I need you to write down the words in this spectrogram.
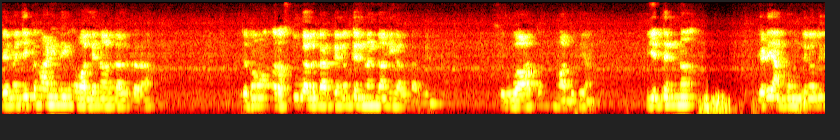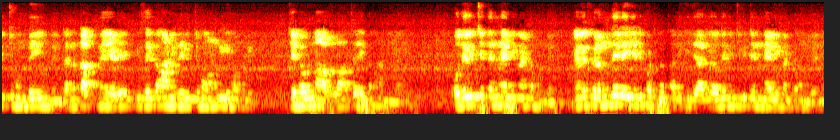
ਤੇ ਮੈਂ ਜੇ ਕਹਾਣੀ ਦੇ ਹਵਾਲੇ ਨਾਲ ਗੱਲ ਕਰਾਂ ਜਦੋਂ ਰਸਤੂ ਗੱਲ ਕਰਦੇ ਨੇ ਉਹ ਤਿੰਨ ਅੰਗਾਂ ਦੀ ਗੱਲ ਕਰਦੇ ਨੇ। ਸ਼ੁਰੂਆਤ ਮੱਧ ਤੇ ਅੰਤ ਇਹ ਤਿੰਨ ਜਿਹੜੇ ਅੰਗ ਹੁੰਦੇ ਨੇ, ਉਹਦੇ ਵਿੱਚ ਹੁੰਦੇ ਹੀ ਹੁੰਦੇ ਨੇ। ਤਿੰਨ ਤੱਤ ਨੇ ਜਿਹੜੇ ਕਿਸੇ ਕਹਾਣੀ ਦੇ ਵਿੱਚ ਹੋਣਗੇ ਹੀ ਹੋਣਗੇ। ਚਾਹੇ ਉਹ ਨਾਵਲ ਆ, ਚਾਹੇ ਕਹਾਣੀ ਹੈ ਉਹਦੇ ਵਿੱਚ ਤਿੰਨ ਐਲੀਮੈਂਟ ਹੁੰਦੇ ਨੇ। ਐਵੇਂ ਫਿਲਮ ਦੇ ਲਈ ਜਿਹੜੀ ਪਟਕਥਾ ਲਿਖੀ ਜਾ ਰਹੀ ਹੈ ਉਹਦੇ ਵਿੱਚ ਵੀ ਤਿੰਨ ਐਲੀਮੈਂਟ ਹੁੰਦੇ ਨੇ।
